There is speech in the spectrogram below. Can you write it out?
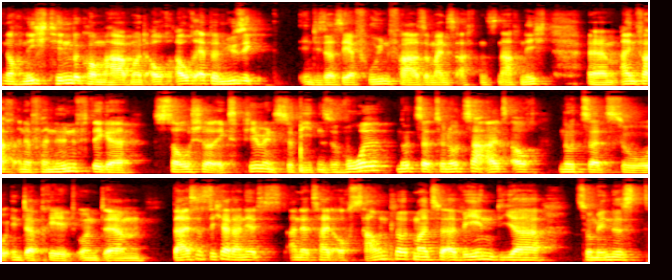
noch nicht hinbekommen haben und auch, auch Apple Music in dieser sehr frühen Phase meines Erachtens nach nicht, ähm, einfach eine vernünftige Social Experience zu bieten, sowohl Nutzer zu Nutzer als auch Nutzer zu Interpret. Und ähm, da ist es sicher dann jetzt an der Zeit auch Soundcloud mal zu erwähnen, die ja zumindest,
